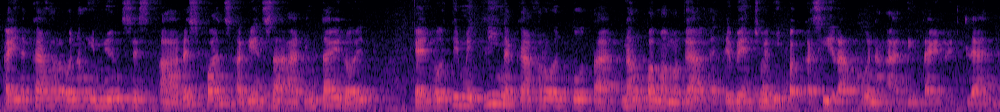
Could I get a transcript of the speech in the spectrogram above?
ay nagkakaroon ng immune ah, response against sa ating thyroid and ultimately nagkakaroon po ta- ng pamamaga at eventually pagkasira po ng ating thyroid gland.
